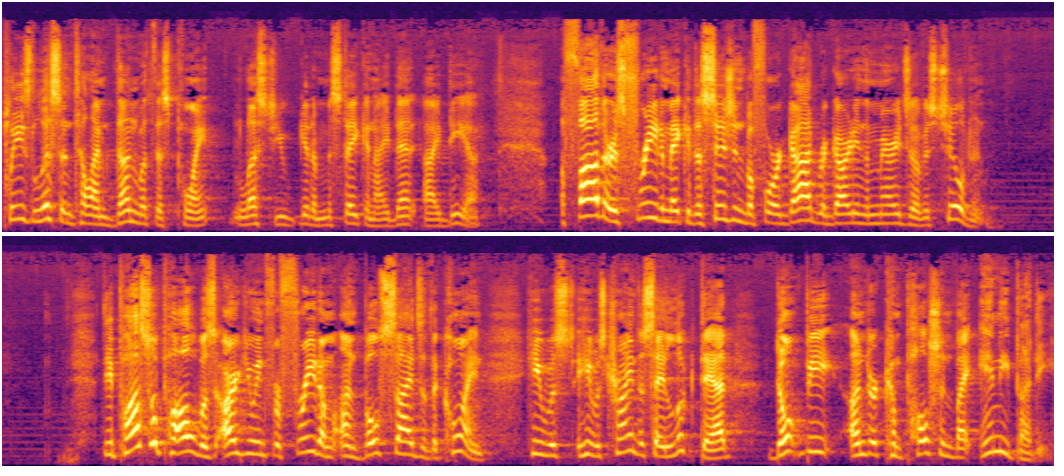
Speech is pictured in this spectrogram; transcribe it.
please listen till I'm done with this point, lest you get a mistaken idea. A father is free to make a decision before God regarding the marriage of his children. The Apostle Paul was arguing for freedom on both sides of the coin. He was, he was trying to say, Look, Dad, don't be under compulsion by anybody.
